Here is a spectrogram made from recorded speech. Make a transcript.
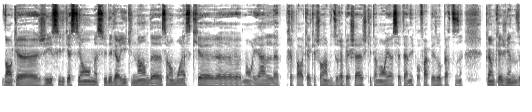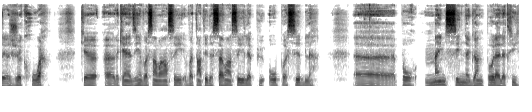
donc, euh, j'ai ici des questions. Monsieur Delaurier qui demande, euh, selon moi, est-ce que Montréal prépare quelque chose en vue du repêchage qui est à Montréal cette année pour faire plaisir aux partisans? Comme que je viens de dire, je crois que le Canadien va s'avancer, va tenter de s'avancer le plus haut possible euh, pour même s'il ne gagne pas la loterie,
